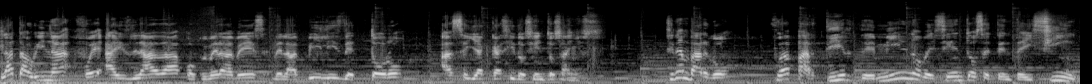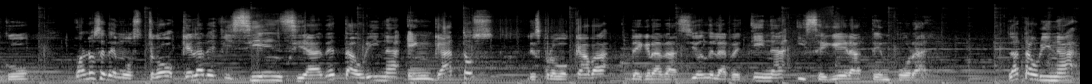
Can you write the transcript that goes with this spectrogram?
La taurina fue aislada por primera vez de la bilis de toro hace ya casi 200 años. Sin embargo, fue a partir de 1975 cuando se demostró que la deficiencia de taurina en gatos les provocaba degradación de la retina y ceguera temporal. La taurina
